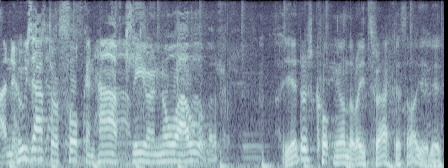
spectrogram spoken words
And who's after fucking half clear and no out of it? You just cut me on the right track, that's all you did.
